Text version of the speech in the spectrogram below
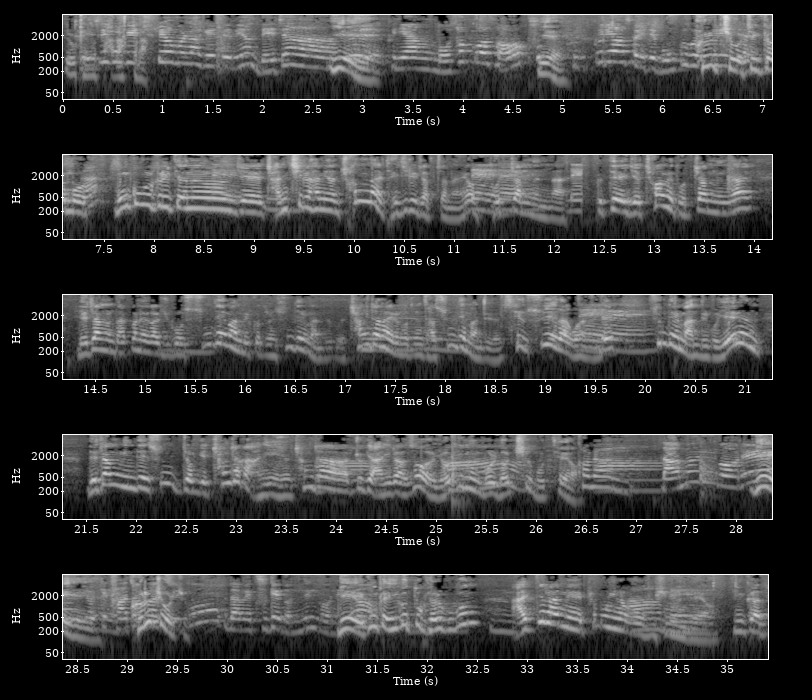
이렇게 해서 돼지고기 바락바락. 수렴을 하게 되면 내장을 예, 예. 그냥 뭐 섞어서 푹 예. 그- 끓여서 이제 몸국을 그렇죠. 끓이지 그러니까 뭐 않습니까? 몸국을 끓일 때는 네. 이제 잔치를 하면 첫날 돼지를 잡잖아요. 네. 돛 잡는 날. 네. 그때 이제 처음에 돛 잡는 날 내장은 다 꺼내가지고 순대 만들 것들은 순대를 만들고요. 창자나 이런 것들은 다 순대 만들어요. 새 수혜라고 네. 하는데 순대를 만들고 얘는 내장인데 순 저기 창자가 아니에요. 창자 쪽이 아니라서 여기는 뭘 넣지를 못해요. 그러면 아. 남은 거를 예, 예, 예. 이렇게 가져가지고 그렇죠, 그렇죠. 그다음에 국에 넣는 거네요. 예, 그러니까 이것도 결국은 알뜰함의 표본이라고 아, 보시면 네. 돼요. 그러니까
